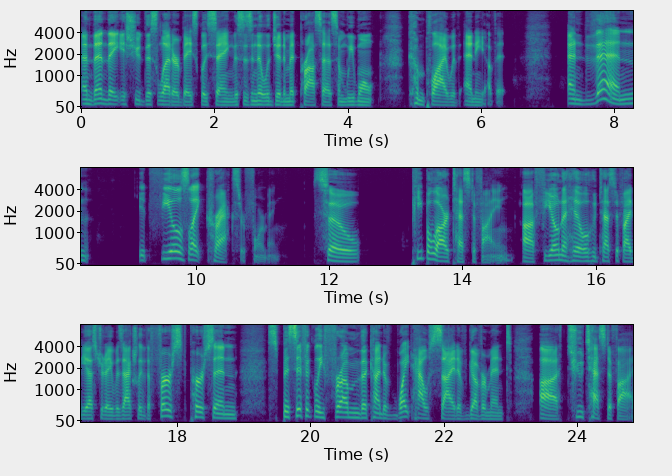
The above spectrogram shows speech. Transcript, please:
And then they issued this letter basically saying this is an illegitimate process and we won't comply with any of it. And then it feels like cracks are forming. So people are testifying. Uh, Fiona Hill, who testified yesterday, was actually the first person specifically from the kind of White House side of government uh, to testify.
